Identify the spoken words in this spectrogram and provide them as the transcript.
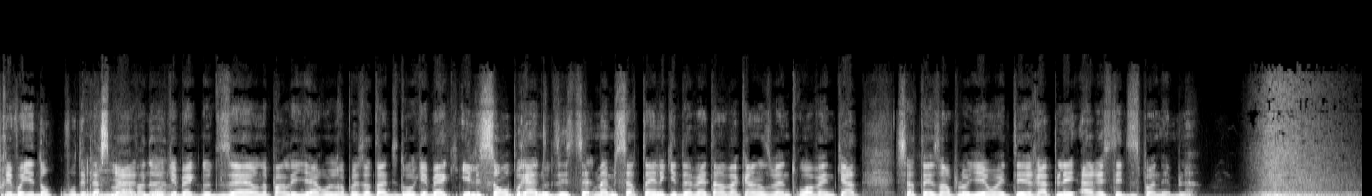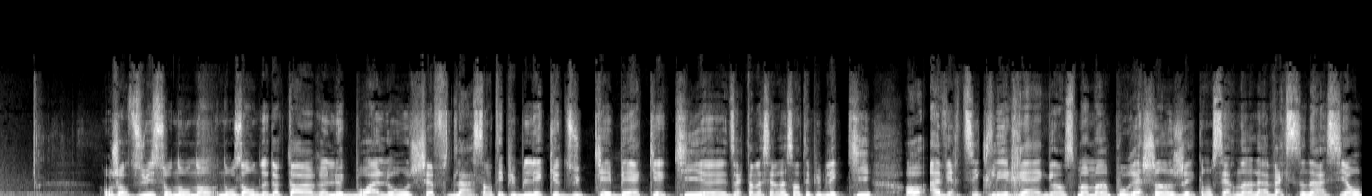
prévoyez donc vos déplacements. Hier, Hydro-Québec nous disait, on a parlé hier aux représentants d'Hydro-Québec, ils sont prêts, nous disent-ils, même certains là, qui devaient être en vacances 23, 24, certains employés ont été rappelés à rester disponibles. Aujourd'hui, sur nos, nos ondes, le docteur Luc Boileau, chef de la santé publique du Québec, qui, euh, directeur national de la santé publique, qui a averti que les règles en ce moment pourraient changer concernant la vaccination.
